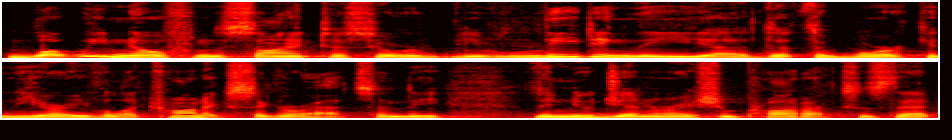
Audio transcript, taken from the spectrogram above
what we know from the scientists who are you know, leading the, uh, the, the, work in the area of electronic cigarettes and the, the new generation products is that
